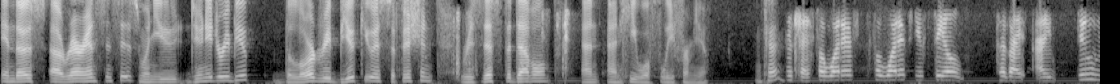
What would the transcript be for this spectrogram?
in those uh, rare instances when you do need to rebuke, the Lord rebuke you is sufficient. Resist the devil, and and he will flee from you. Okay. Okay, so what if so what if you feel because I I do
